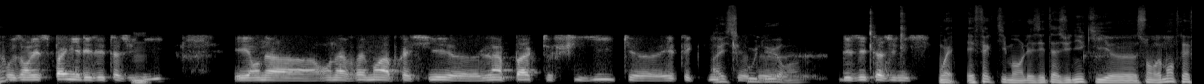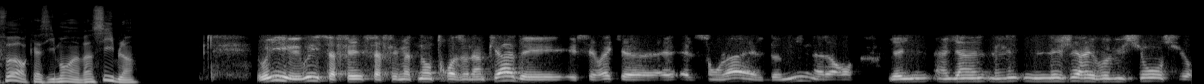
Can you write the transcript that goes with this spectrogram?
opposant l'Espagne et les États-Unis. Hmm. Et on a, on a vraiment apprécié euh, l'impact physique euh, et technique hein. des États-Unis. Oui, effectivement, les États-Unis qui sont vraiment très forts, quasiment invincibles. Hein. Oui, oui, ça fait ça fait maintenant trois Olympiades et, c'est vrai qu'elles sont là, elles dominent. Alors il y a une, il y a une légère évolution sur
